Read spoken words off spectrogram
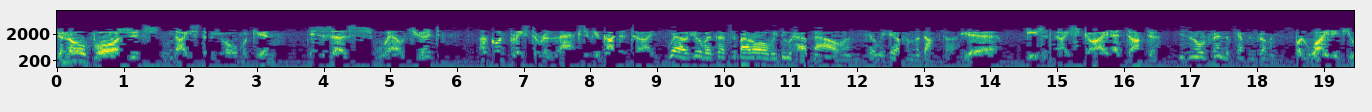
You know, boss, it's nice to be home again. This is a swell joint. A good place to relax if you got the time. Well, Hubert, that's about all we do have now until we hear from the doctor. Yeah, he's a nice guy, that doctor. He's an old friend of Captain Drummond's. But why did you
